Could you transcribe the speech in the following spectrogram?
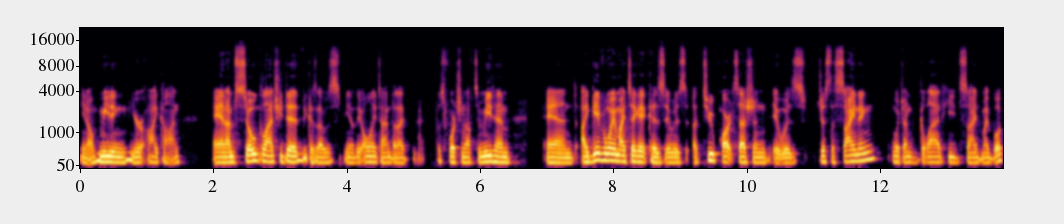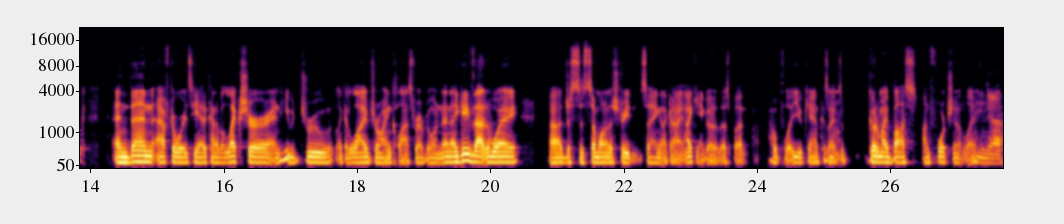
you know, meeting your icon." And I'm so glad she did because that was, you know, the only time that I was fortunate enough to meet him. And I gave away my ticket cuz it was a two-part session. It was just a signing, which I'm glad he signed my book. And then afterwards he had kind of a lecture and he drew like a live drawing class for everyone. And I gave that away uh, just to someone on the street saying like I, I can't go to this, but hopefully you can because I have to go to my bus, unfortunately. Mm, Yeah.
